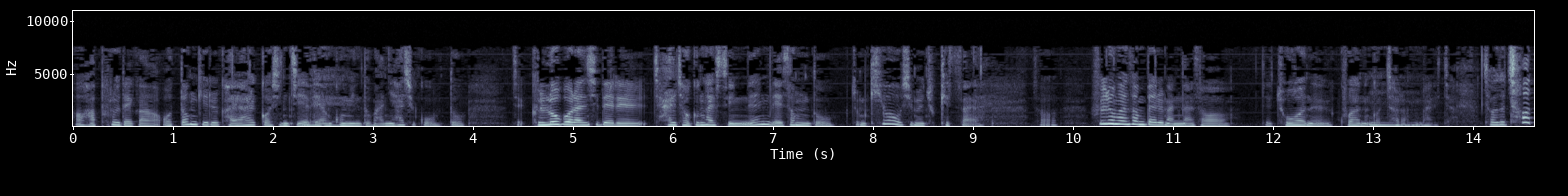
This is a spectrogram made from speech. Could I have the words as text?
어, 앞으로 내가 어떤 길을 가야 할 것인지에 네. 대한 고민도 많이 하시고 또 이제 글로벌한 시대를 잘 적응할 수 있는 내성도 좀 키워오시면 좋겠어요. 그래서 훌륭한 선배를 만나서 이제 조언을 구하는 것처럼 음. 말이죠. 저도 첫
